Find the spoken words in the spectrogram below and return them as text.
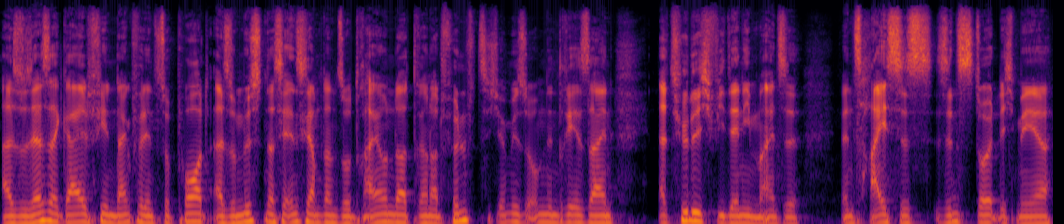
Also sehr, sehr geil. Vielen Dank für den Support. Also müssten das ja insgesamt dann so 300, 350 irgendwie so um den Dreh sein. Natürlich, wie Danny meinte, wenn es heiß ist, sind es deutlich mehr.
